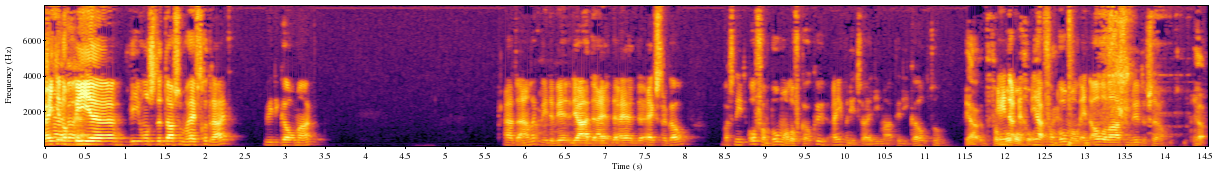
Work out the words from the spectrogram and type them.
Weet je nog wie, eh, wie ons de das om heeft gedraaid? Wie die goal maakt? Uiteindelijk, wie de, weer- ja, de, de, de extra goal. Was niet of Van Bommel of Cocu. Een van die twee, die maakte die goal toen. Ja, van In Bommel volgens Ja, Van. Bommel in de allerlaatste minuut of zo. Ja.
